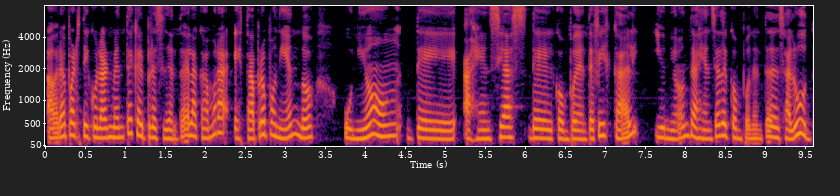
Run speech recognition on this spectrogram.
Ahora particularmente que el presidente de la Cámara está proponiendo unión de agencias del componente fiscal y unión de agencias del componente de salud,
